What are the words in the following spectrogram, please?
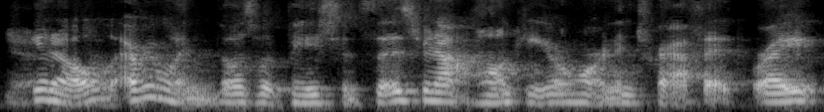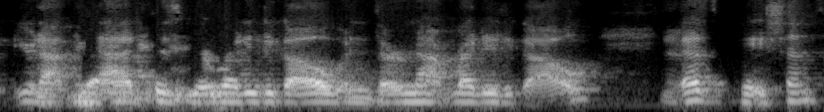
Yeah. You know, everyone knows what patience is. You're not honking your horn in traffic, right? You're not mad because you're ready to go and they're not ready to go. Yeah. That's patience.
